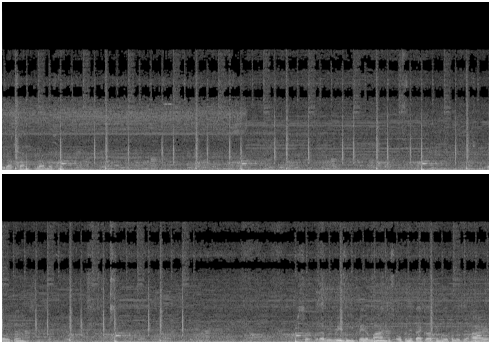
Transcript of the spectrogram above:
Without trying, without messing up open. So whatever reason you create a line, just open it back up and go up a little bit higher.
